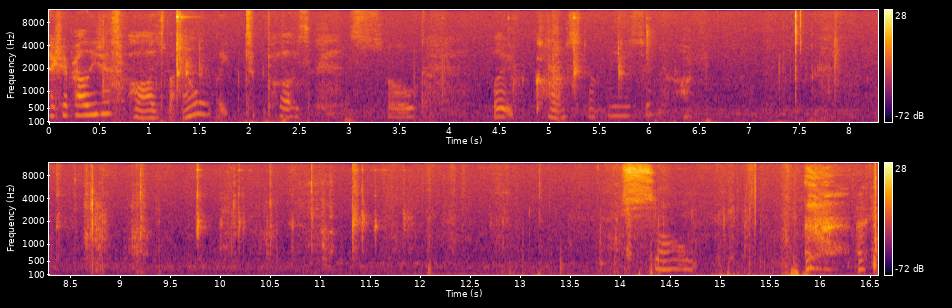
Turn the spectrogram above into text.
I should probably just pause but I don't like to pause so like constantly. So, okay.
